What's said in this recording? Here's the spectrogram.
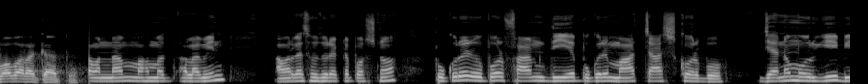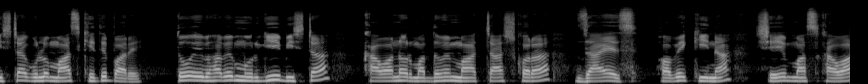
ওবরাকাতু আমার নাম মোহাম্মদ আলামিন। আমার কাছে হুজুর একটা প্রশ্ন। পুকুরের উপর ফার্ম দিয়ে পুকুরে মাছ চাষ করব। যেন মুরগি বিষ্ঠাগুলো মাছ খেতে পারে। তো এভাবে মুরগি বিষটা খাওয়ানোর মাধ্যমে মাছ চাষ করা জায়েজ হবে কি না? সে মাছ খাওয়া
